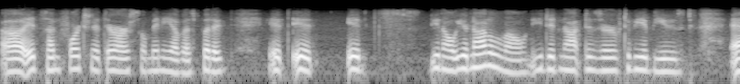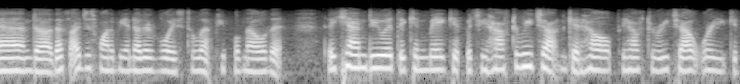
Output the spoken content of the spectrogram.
Uh, it's unfortunate there are so many of us, but it it it it's you know you're not alone. You did not deserve to be abused, and uh, that's I just want to be another voice to let people know that they can do it, they can make it, but you have to reach out and get help. You have to reach out where you can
